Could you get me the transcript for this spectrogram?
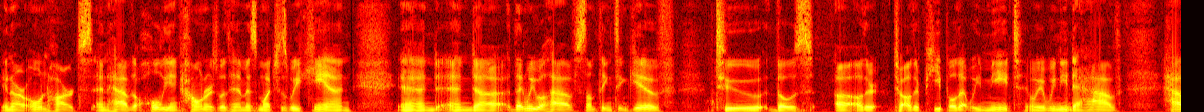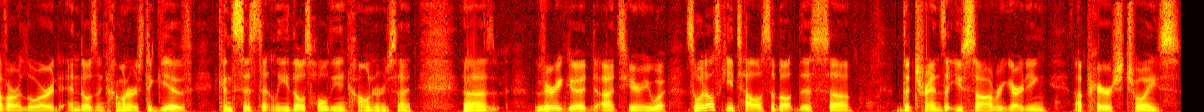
in our own hearts and have the holy encounters with Him as much as we can, and and uh, then we will have something to give to those uh, other to other people that we meet. We, we need to have have our Lord and those encounters to give consistently those holy encounters. Uh, uh, very good, uh, Terry. What, so, what else can you tell us about this? Uh, the trends that you saw regarding a parish choice.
